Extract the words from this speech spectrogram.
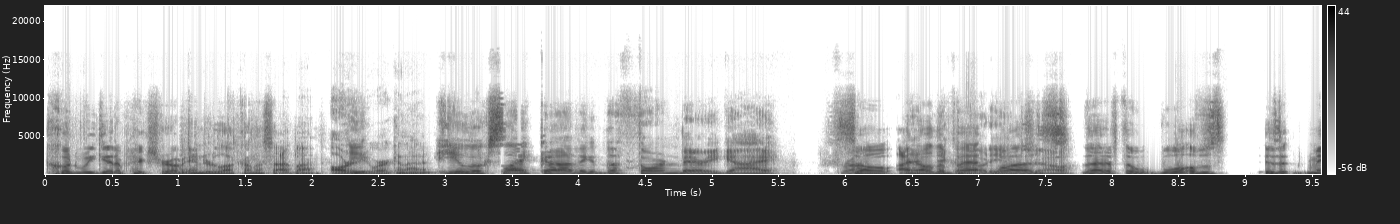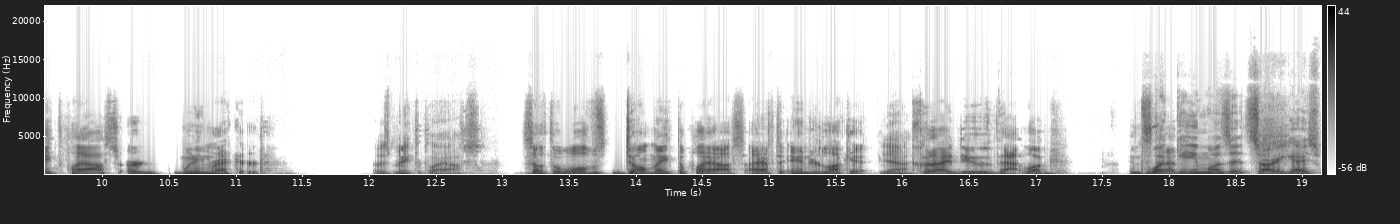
Could we get a picture of Andrew Luck on the sideline? Already He- working on it. He looks like uh, the the Thornberry guy. from So I know the bet was show. that if the Wolves is it make the playoffs or winning record. It was make the playoffs. So if the Wolves don't make the playoffs, I have to Andrew Luck it. Yeah. Could I do that look instead? What game was it? Sorry, guys.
